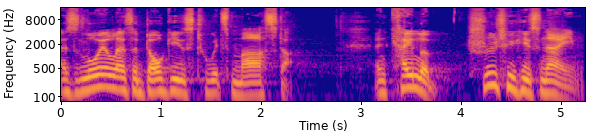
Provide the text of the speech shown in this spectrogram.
as loyal as a dog is to its master. And Caleb true to his name,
